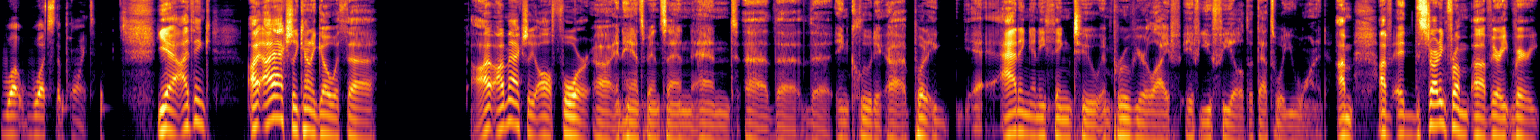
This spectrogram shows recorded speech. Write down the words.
what what's the point? Yeah, I think I, I actually kind of go with uh I, I'm actually all for uh, enhancements and and uh, the the including uh, putting adding anything to improve your life if you feel that that's what you wanted. I'm I've uh, starting from uh, very very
